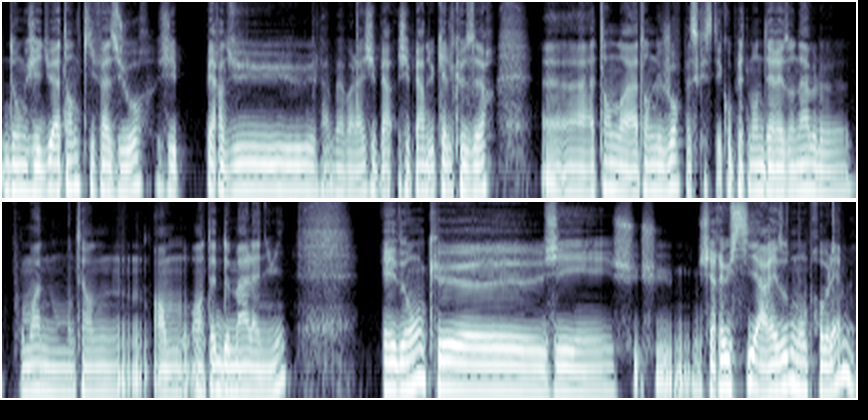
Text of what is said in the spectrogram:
Donc, j'ai dû attendre qu'il fasse jour. Perdu, ben voilà, j'ai perdu quelques heures euh, à attendre, le jour parce que c'était complètement déraisonnable pour moi de monter en, tête de mât la nuit. Et donc, euh, j'ai réussi à résoudre mon problème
